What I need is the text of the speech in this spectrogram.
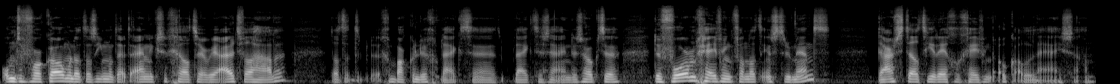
Om te voorkomen dat als iemand uiteindelijk zijn geld er weer uit wil halen, dat het gebakken lucht blijkt, blijkt te zijn. Dus ook de, de vormgeving van dat instrument, daar stelt die regelgeving ook allerlei eisen aan.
